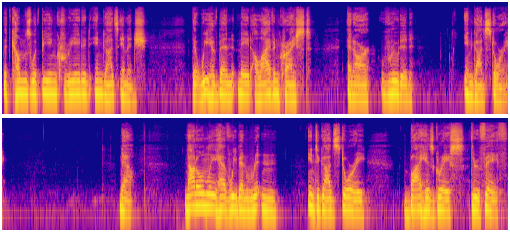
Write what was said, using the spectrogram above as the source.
that comes with being created in God's image, that we have been made alive in Christ and are rooted in God's story. Now, not only have we been written into God's story by his grace through faith,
